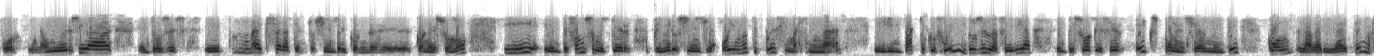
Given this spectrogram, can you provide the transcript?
por una universidad, entonces eh, hay que estar atentos siempre con, eh, con eso, ¿no? Y empezamos a meter primero ciencia, oye, no te puedes imaginar el impacto que fue. Entonces la feria empezó a crecer exponencialmente con la variedad de temas,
